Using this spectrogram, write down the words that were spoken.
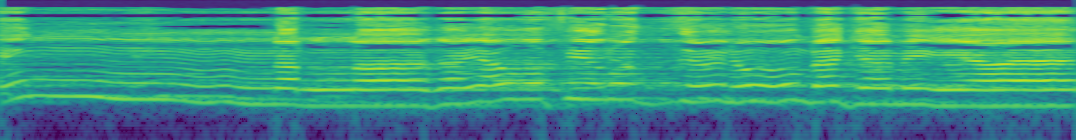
إن الله يغفر الذنوب جميعا.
